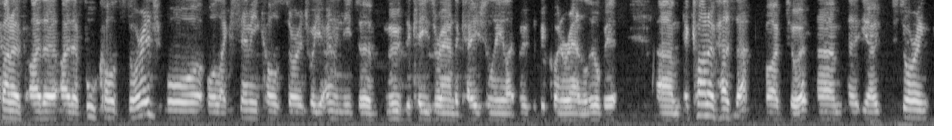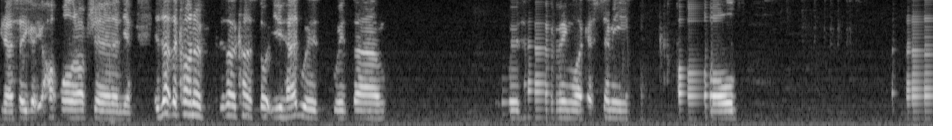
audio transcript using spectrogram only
kind of either either full cold storage or or like semi cold storage, where you only need to move the keys around occasionally, like move the Bitcoin around a little bit. Um, it kind of has that vibe to it. Um, uh, you know, storing. You know, so you got your hot wallet option, and yeah, is that the kind of is that the kind of thought you had with with um, with having like a semi cold. Uh,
